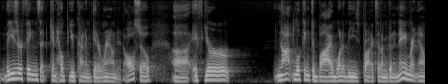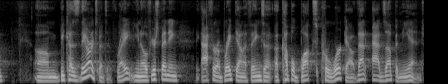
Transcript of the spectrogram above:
these are things that can help you kind of get around it. Also, uh, if you're not looking to buy one of these products that I'm to name right now um, because they are expensive, right? You know, if you're spending after a breakdown of things a, a couple bucks per workout, that adds up in the end.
